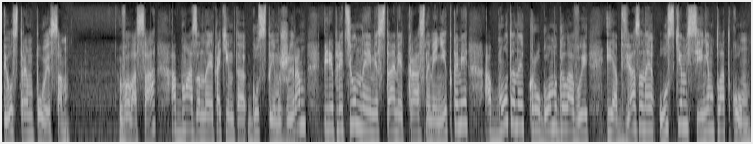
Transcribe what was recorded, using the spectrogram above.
пестрым поясом. Волоса, обмазанные каким-то густым жиром, переплетенные местами красными нитками, обмотаны кругом головы и обвязаны узким синим платком.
